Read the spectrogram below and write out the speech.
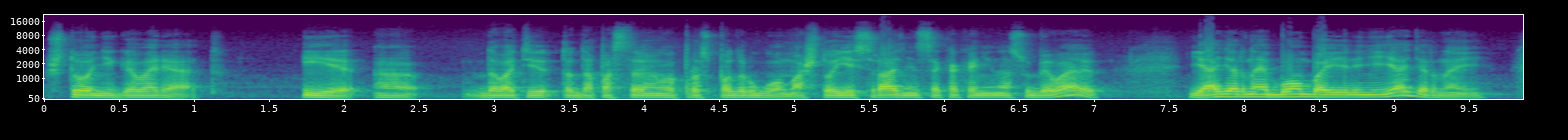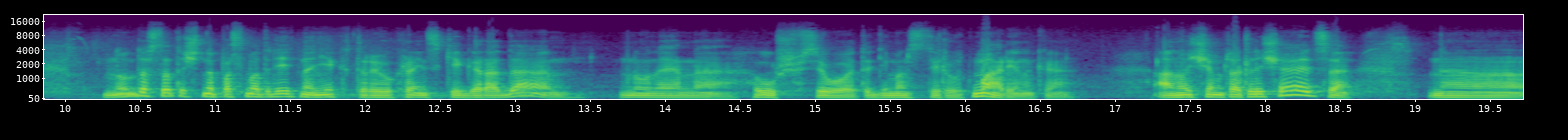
что они говорят. И а, давайте тогда поставим вопрос по-другому. А что, есть разница, как они нас убивают? Ядерная бомба или не ядерной? Ну, достаточно посмотреть на некоторые украинские города. Ну, наверное, лучше всего это демонстрирует Маринка. Оно чем-то отличается э,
